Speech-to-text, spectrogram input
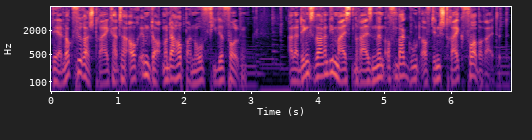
Der Lokführerstreik hatte auch im Dortmunder Hauptbahnhof viele Folgen. Allerdings waren die meisten Reisenden offenbar gut auf den Streik vorbereitet.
